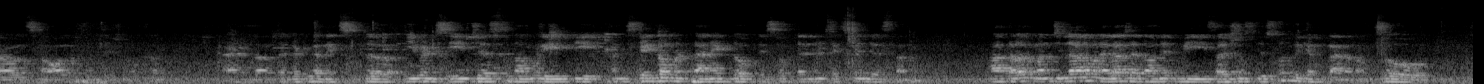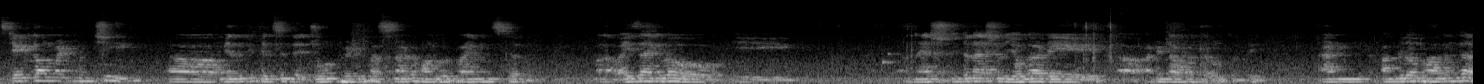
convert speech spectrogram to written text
రావాల్సిన ఆల్ రిప్రజెంటేషన్ అండ్ దాని తగ్గట్టుగా నెక్స్ట్ uh, ఈవెంట్స్ ఏం చేస్తున్నాము ఏంటి అండ్ స్టేట్ గవర్నమెంట్ ప్లాన్ ఏంటో జస్ట్ ఒక టెన్ మినిట్స్ ఎక్స్ప్లెయిన్ చేస్తాను. ఆ తర్వాత మన జిల్లాలో మనం ఎలా చేద్దాం అనేది మీ సజెషన్స్ తీసుకొని వీ కెన్ ప్లాన్ అన్నాం సో స్టేట్ గవర్నమెంట్ నుంచి మీ అందరికీ తెలిసిందే జూన్ ట్వంటీ ఫస్ట్ నాడు హానరబుల్ ప్రైమ్ మినిస్టర్ మన వైజాగ్లో ఈ national international yoga day attend అవ్వడం జరుగుతుంది. అండ్ అందులో భాగంగా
